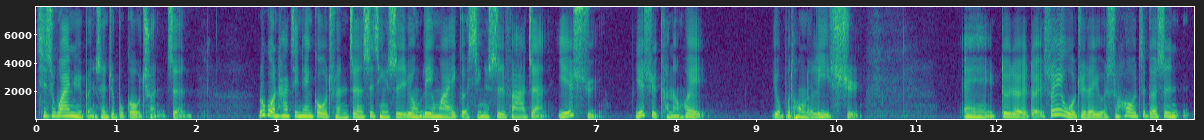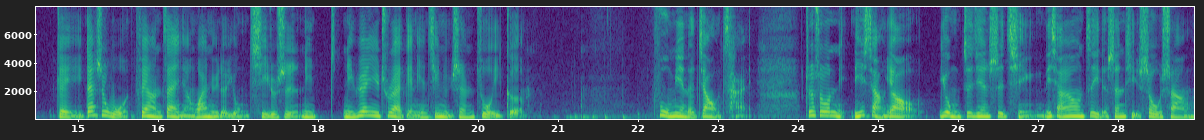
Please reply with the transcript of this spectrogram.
其实歪女本身就不够纯正。如果他今天够纯正，事情是用另外一个形式发展，也许，也许可能会有不同的历史。哎，对对对，所以我觉得有时候这个是给，但是我非常赞扬歪女的勇气，就是你你愿意出来给年轻女生做一个负面的教材，就说你你想要用这件事情，你想要用自己的身体受伤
